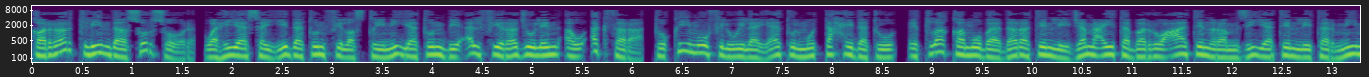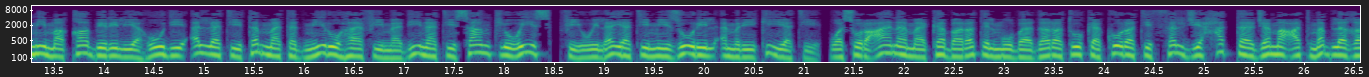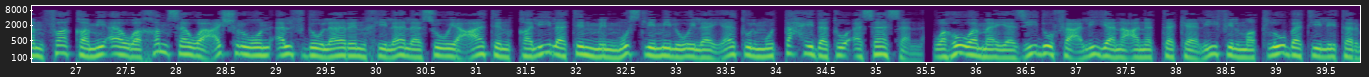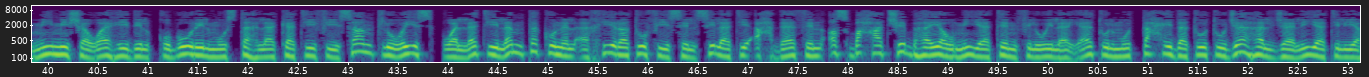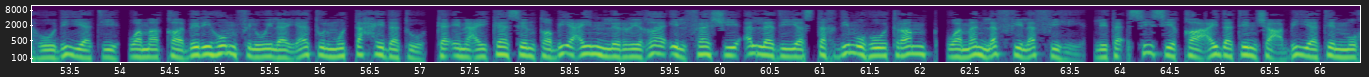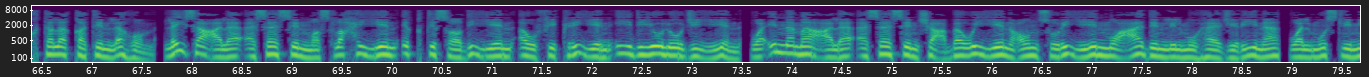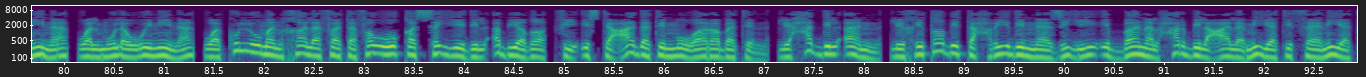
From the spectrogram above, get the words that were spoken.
قررت ليندا صرصور وهي سيدة فلسطينية بألف رجل أو أكثر تقيم في الولايات المتحدة إطلاق مبادرة لجمع تبرعات رمزية لترميم مقابر اليهود التي تم تدميرها في مدينة سانت لويس في ولاية ميزوري الأمريكية وسرعان ما كبرت المبادرة ككرة الثلج حتى جمعت مبلغا فاق 125 ألف دولار خلال سويعات قليلة من مسلم الولايات المتحدة أساسا، وهو ما يزيد فعليا عن التكاليف المطلوبة لترميم شواهد القبور المستهلكة في سانت لويس، والتي لم تكن الأخيرة في سلسلة أحداث أصبحت شبه يومية في الولايات المتحدة تجاه الجالية اليهودية، ومقابرهم في الولايات المتحدة، كانعكاس طبيعي للرغاء الفا الفاشي الذي يستخدمه ترامب ومن لف لفه لتأسيس قاعدة شعبية مختلقة لهم ليس على أساس مصلحي اقتصادي أو فكري إيديولوجي وإنما على أساس شعبوي عنصري معاد للمهاجرين والمسلمين والملونين وكل من خالف تفوق السيد الأبيض في استعادة مواربة لحد الآن لخطاب التحريض النازي إبان الحرب العالمية الثانية.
